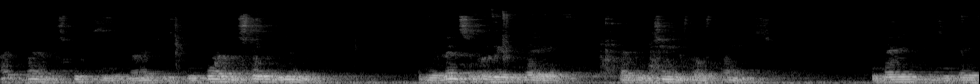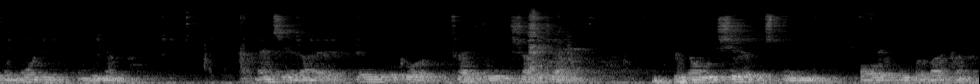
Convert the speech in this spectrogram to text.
I plan to speak to you tonight to report the State of the Union. The events of earlier today have to change those plans. Today is a day for mourning and remembering. Nancy and I are pained to the core of the tragedy of the Challenger. We know we share this pain all the people of our country.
